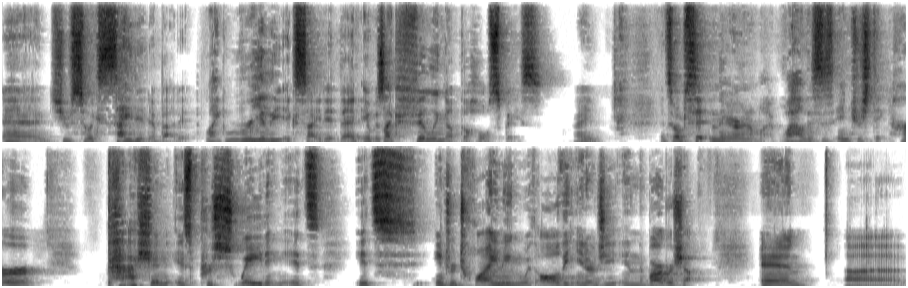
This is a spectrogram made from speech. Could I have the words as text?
And she was so excited about it, like really excited that it was like filling up the whole space. Right. And so I'm sitting there and I'm like, wow, this is interesting. Her passion is persuading. It's, it's intertwining with all the energy in the barbershop. And, uh,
